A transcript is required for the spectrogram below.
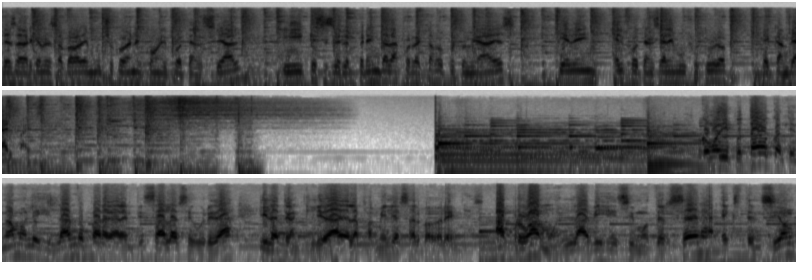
de saber que en El Salvador hay muchos jóvenes con el potencial y que si se les brinda las correctas oportunidades, tienen el potencial en un futuro de cambiar el país. Como diputado continuamos legislando para garantizar la seguridad y la tranquilidad de las familias salvadoreñas. Aprobamos la vigésimo tercera extensión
